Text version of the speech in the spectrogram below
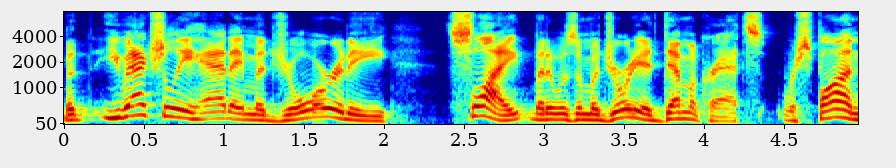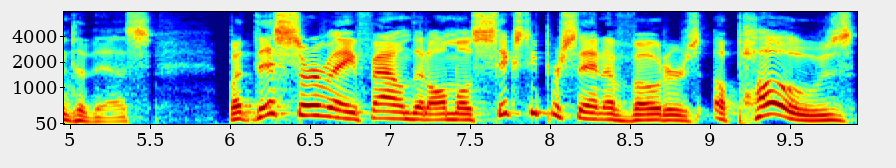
But you actually had a majority slight, but it was a majority of Democrats respond to this. But this survey found that almost 60% of voters oppose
